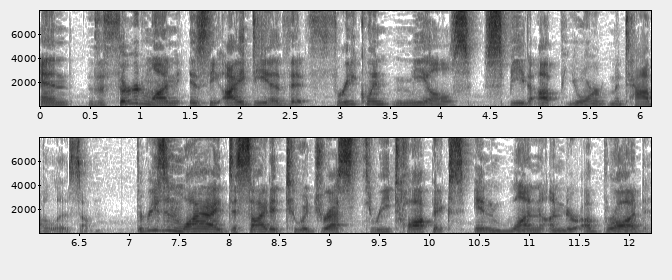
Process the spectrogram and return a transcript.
And the third one is the idea that frequent meals speed up your metabolism. The reason why I decided to address three topics in one under a broad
